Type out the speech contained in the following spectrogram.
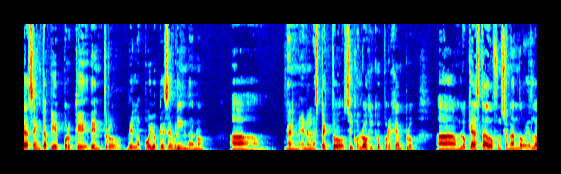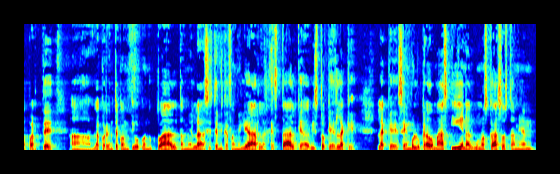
hace hincapié porque dentro del apoyo que se brinda, ¿no? en, el aspecto psicológico, por ejemplo, lo que ha estado funcionando es la parte, la corriente cognitivo-conductual, también la sistémica familiar, la gestal, que ha visto que es la que, la que se ha involucrado más y en algunos casos también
